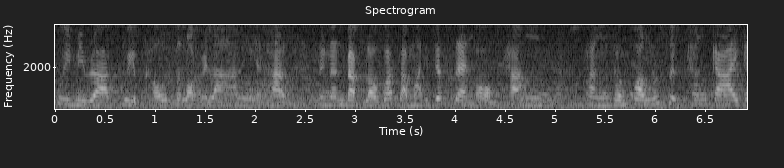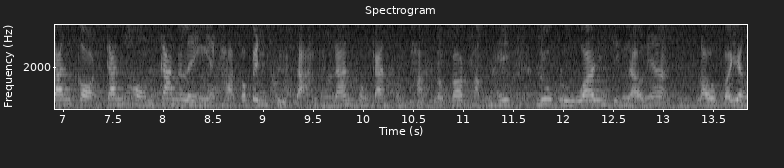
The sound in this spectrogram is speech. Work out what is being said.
คุยมีเวลาคุยกับเขาตลอดเวลาอะไรอย่างเงี้ยค่ะดังนั้นแบบเราก็สามารถที่จะแสดงออกทางทางทางความรู้สึกทางกายการกอดการหอมกันอะไรอย่างเงี้ยค่ะก็เป็นสื่อสารทางด้านของการสัมผัส แล้วก็ทำให้ลูกรู้ว่าจริง ๆ แล้วเนี่ยเราก็ยัง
